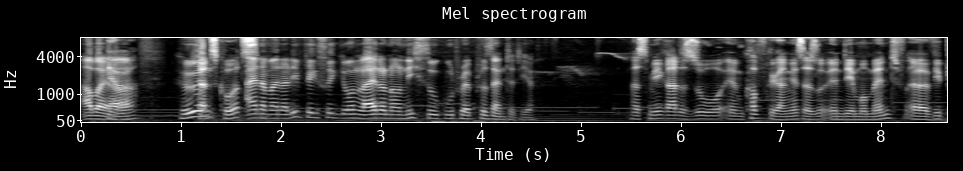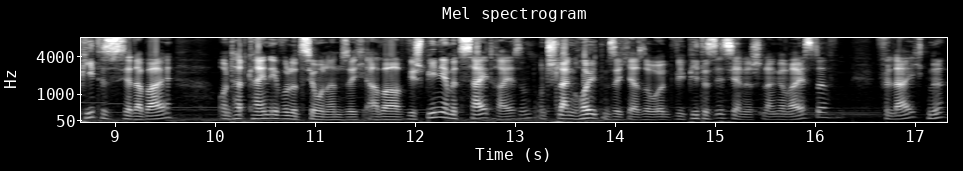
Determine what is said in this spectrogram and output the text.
Aber ja, ja Höhen, ganz kurz. einer meiner Lieblingsregionen, leider noch nicht so gut represented hier. Was mir gerade so im Kopf gegangen ist, also in dem Moment, äh, Vipitis ist ja dabei und hat keine Evolution an sich, aber wir spielen ja mit Zeitreisen und Schlangen häuten sich ja so und Vipitis ist ja eine Schlange, weißt du? Vielleicht, ne?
